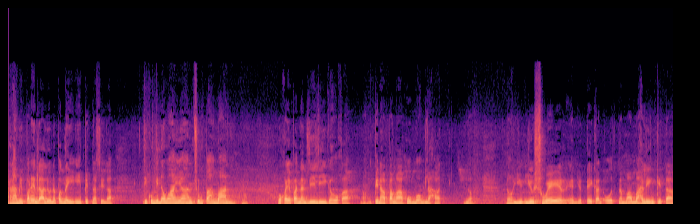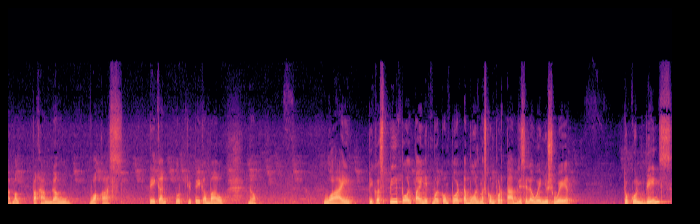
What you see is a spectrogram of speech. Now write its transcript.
Marami pa rin, lalo na pag naiipit na sila. Hindi ko ginawa yan, sumpaman. No? O kaya pa nanliligaw ka, no? pinapangako mo ang lahat. No? No? You, you swear and you take an oath na mamahalin kita magpakanggang wakas. Take an oath, you take a vow. No? Why? Because people find it more comfortable. Mas komportable sila when you swear. To convince,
